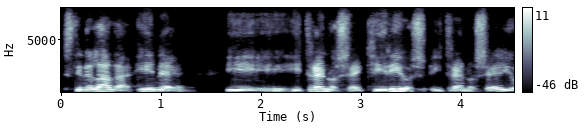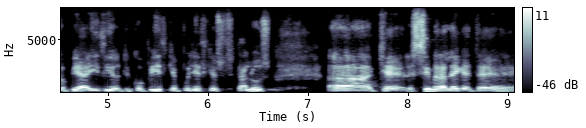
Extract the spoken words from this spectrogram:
Στην Ελλάδα είναι η, η Τρένοσε, κυρίως η Τρένοσε, η οποία ιδιωτικοποιήθηκε, πουλήθηκε στους Ιταλούς και σήμερα λέγεται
